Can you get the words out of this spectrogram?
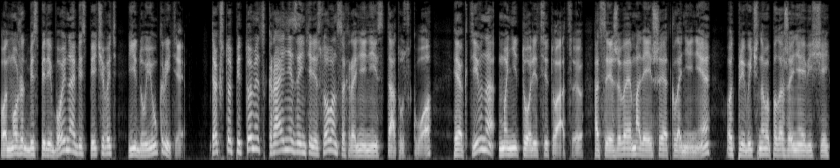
он может бесперебойно обеспечивать еду и укрытие. Так что питомец крайне заинтересован в сохранении статус-кво – и активно мониторит ситуацию, отслеживая малейшие отклонения от привычного положения вещей.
